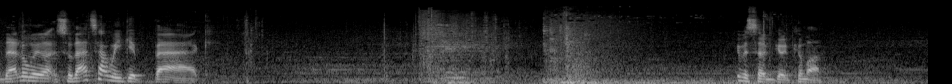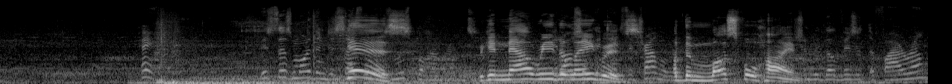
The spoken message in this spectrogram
That'll be, so that's how we get back. Give us something good, come on. Hey, this does more than decipher Yes! We can now read It the language the of the Muspelheim. Should we go visit the fire realm?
